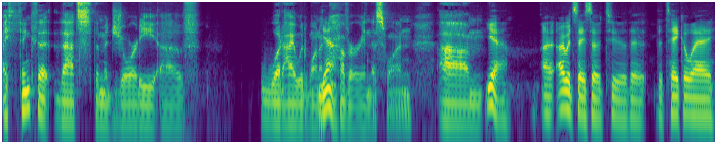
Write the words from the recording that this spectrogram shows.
I think that that's the majority of what I would want to Yeah. cover in this one. Um, Yeah, I, I would say so too. The the takeaway:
